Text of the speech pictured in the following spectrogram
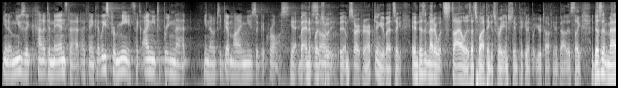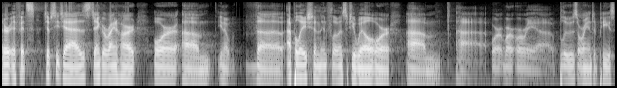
you know, music kind of demands that. I think, at least for me, it's like I need to bring that, you know, to get my music across. Yeah, but and So- really, I'm sorry for interrupting you, but it's like, and it doesn't matter what style is. That's why I think it's very interesting picking up what you're talking about. It's like it doesn't matter if it's gypsy jazz, Django Reinhardt, or um, you know the Appalachian influence, if you will, or um, uh, or, or, or a uh, blues-oriented piece.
